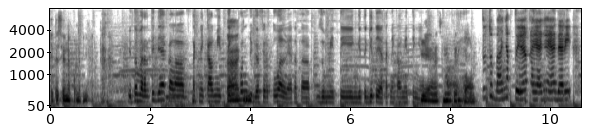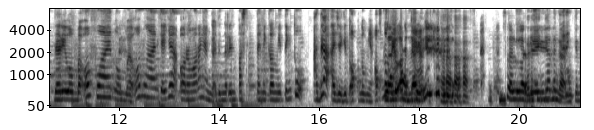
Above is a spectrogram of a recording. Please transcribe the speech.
Itu sih unek-uneknya. Itu berarti dia kalau technical meeting Ah, pun gitu. juga virtual ya, tetap Zoom meeting gitu-gitu ya, technical meeting ya. Iya, semua Oh, virtual. itu tuh banyak tuh ya kayaknya ya dari dari lomba offline, lomba online, kayaknya orang-orang yang nggak dengerin pas technical meeting tuh ada aja gitu oknumnya, oknum Selalu ya, ada. ya. Selalu ada. Dari Cindy yang- ada nggak? Mungkin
